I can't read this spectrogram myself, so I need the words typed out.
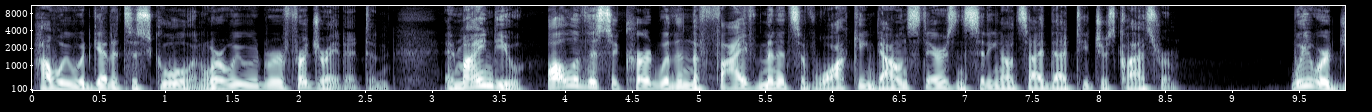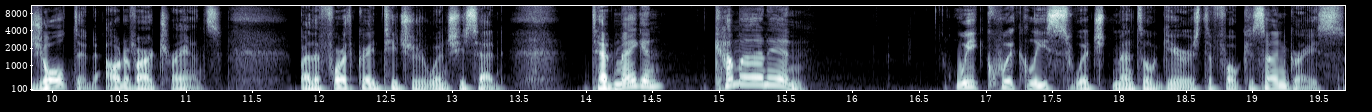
how we would get it to school, and where we would refrigerate it, and and mind you, all of this occurred within the five minutes of walking downstairs and sitting outside that teacher's classroom. We were jolted out of our trance by the fourth grade teacher when she said, Ted Megan, come on in. We quickly switched mental gears to focus on Grace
